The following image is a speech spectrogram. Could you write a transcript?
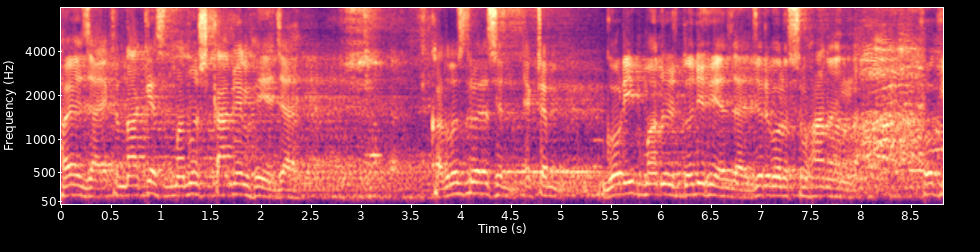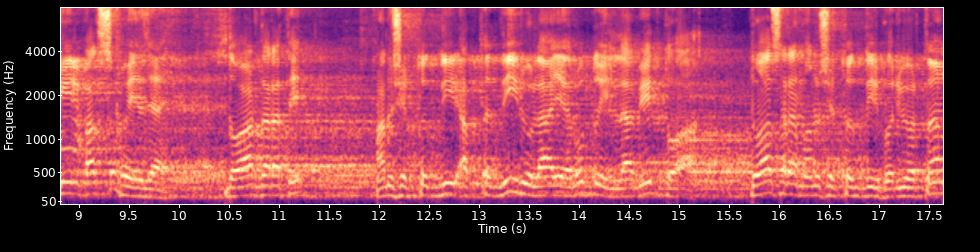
হয়ে যায়। একটা নাকেশ মানুষ কামেল হয়ে যায়। কথা বুঝতে পেরেছেন? একটা গরিব মানুষ ধনী হয়ে যায়। জোরে বলো সুহান আল্লাহ ফকির বাদশাহ হয়ে যায়। দোয়ার দ্বারাতে মানুষের তকদির আত্মদির ইল্লাবির দোয়া দোয়া ছাড়া মানুষের তকদির পরিবর্তন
